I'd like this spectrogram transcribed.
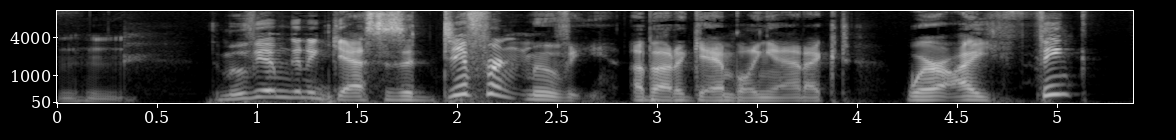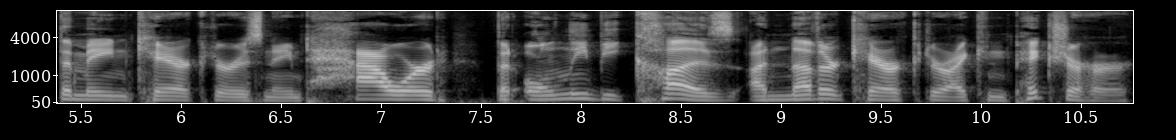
hmm The movie I'm going to guess is a different movie about a gambling addict where I think the main character is named Howard, but only because another character I can picture her.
